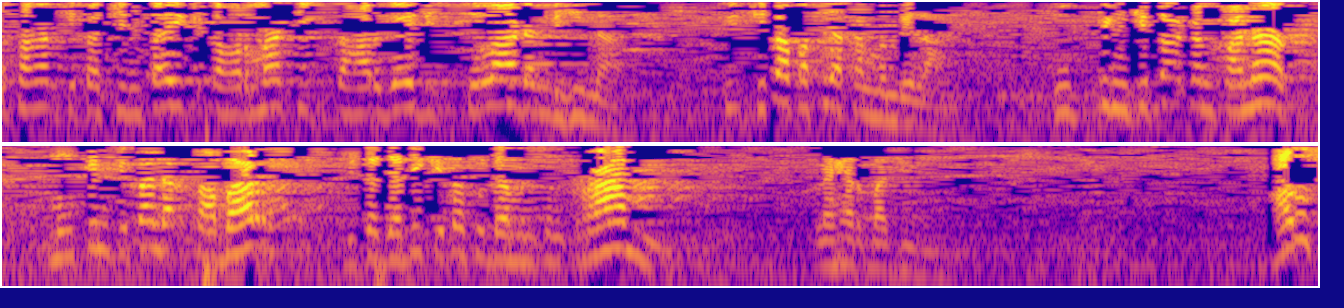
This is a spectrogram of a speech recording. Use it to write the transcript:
yang sangat kita cintai, kita hormati, kita hargai dicela dan dihina. Kita pasti akan membela. Kuping kita akan panas. Mungkin kita tidak sabar, bisa jadi kita sudah mencengkram leher baju. Harus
